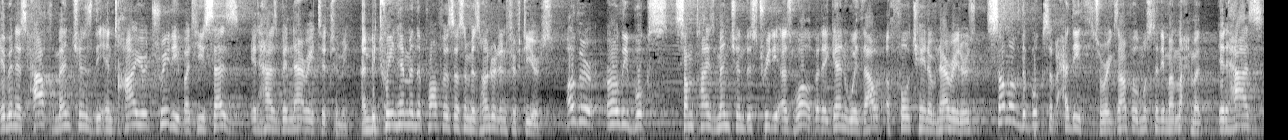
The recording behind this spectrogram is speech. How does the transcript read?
Ibn Ishaq mentions the entire treaty, but he says it has been narrated to me. And between him and the Prophet is 150 years. Other early books sometimes mention this treaty as well, but again without a full chain of narrators. Some of the books of hadith, for example Musnad Imam Ahmad, it has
